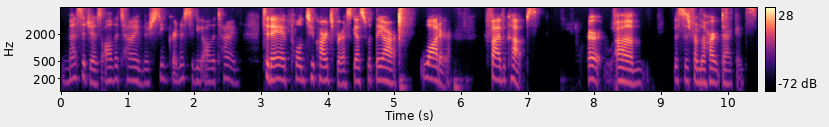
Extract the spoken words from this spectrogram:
messages all the time. There's synchronicity all the time. Today I pulled two cards for us. Guess what they are? Water, five cups. Or um, this is from the heart deck. It's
